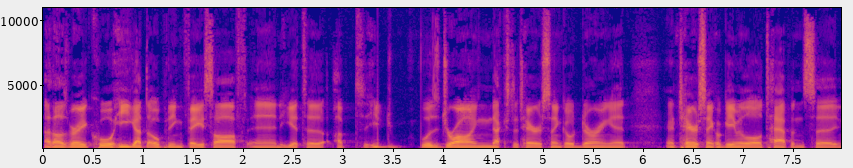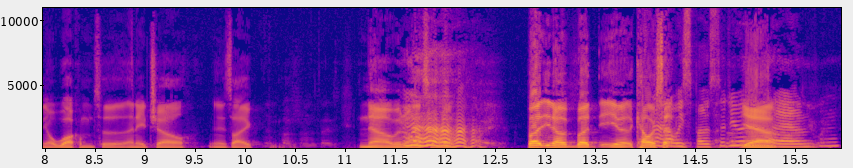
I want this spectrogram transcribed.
I thought it was very cool. He got the opening face off, and he get to up. To, he was drawing next to Tarasenko during it, and Tarasenko gave me a little tap and said, "You know, welcome to the NHL." And he's like, punch him in the face. "No, we don't." also, but, but you know, but you know, Keller Is that said, how we supposed to do it? Yeah. Um,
